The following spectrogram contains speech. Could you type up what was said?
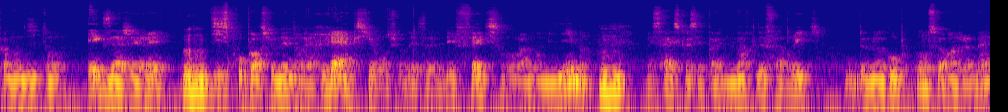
comment dit-on, exagéré, mm-hmm. disproportionné dans les réactions sur des, faits qui sont vraiment minimes. Mm-hmm. Mais ça, est-ce que c'est pas une marque de fabrique de notre groupe On ne saura jamais,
